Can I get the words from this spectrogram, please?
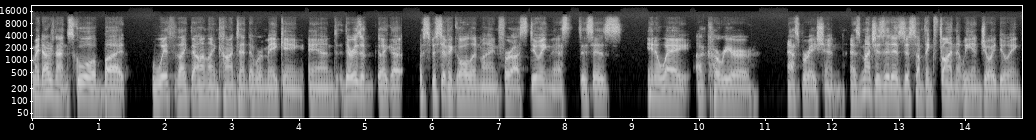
My daughter's not in school, but with like the online content that we're making and there is a like a, a specific goal in mind for us doing this this is in a way a career aspiration as much as it is just something fun that we enjoy doing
